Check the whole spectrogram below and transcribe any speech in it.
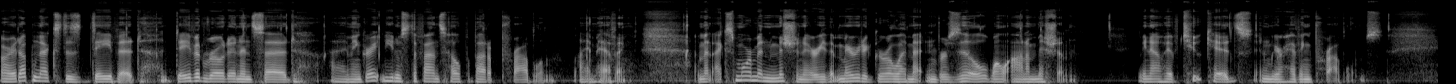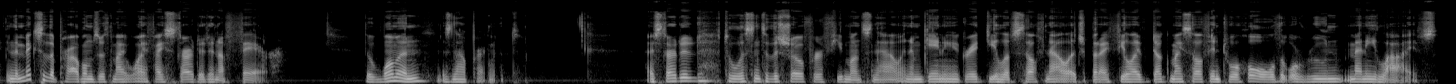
All right, up next is David. David wrote in and said, I'm in great need of Stefan's help about a problem I am having. I'm an ex Mormon missionary that married a girl I met in Brazil while on a mission. We now have two kids, and we are having problems. In the mix of the problems with my wife, I started an affair. The woman is now pregnant. I've started to listen to the show for a few months now, and am gaining a great deal of self knowledge, but I feel I've dug myself into a hole that will ruin many lives.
